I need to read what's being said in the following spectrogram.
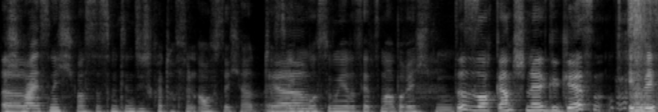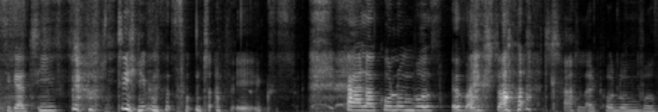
Ich äh, weiß nicht, was das mit den Süßkartoffeln auf sich hat. Deswegen Ja. musst du mir das jetzt mal berichten. das ist auch ganz schnell gegessen. Investigativ-Team ist unterwegs. Carla Columbus ist am Start. Carla Columbus.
